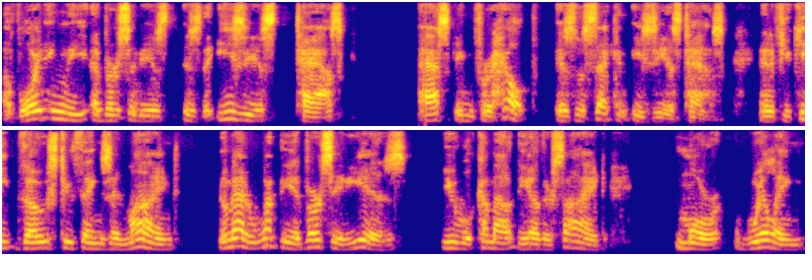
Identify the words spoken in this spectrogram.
avoiding the adversity is, is the easiest task asking for help is the second easiest task. And if you keep those two things in mind, no matter what the adversity is, you will come out the other side more willing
